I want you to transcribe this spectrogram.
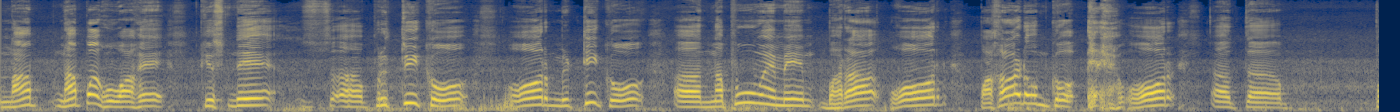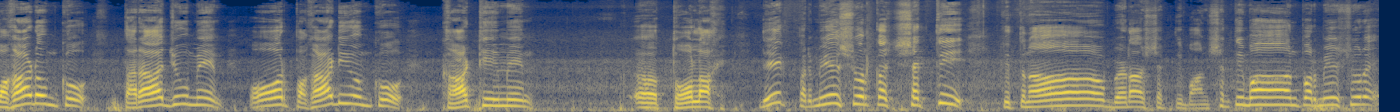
नाप, नापा हुआ है। किसने पृथ्वी को और मिट्टी को नपुए में भरा और पहाड़ों को और पहाड़ों को, तराजू में और पहाड़ियों को काठी में तोला है। देख, परमेश्वर का शक्ति कितना बड़ा शक्तिमान शक्तिमान परमेश्वर है।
